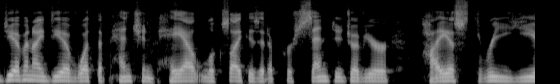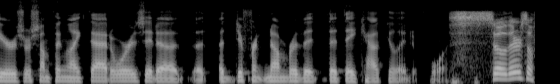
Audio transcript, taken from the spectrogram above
do you have an idea of what the pension payout looks like? Is it a percentage of your highest three years or something like that? Or is it a, a, a different number that, that they calculated for? So there's a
